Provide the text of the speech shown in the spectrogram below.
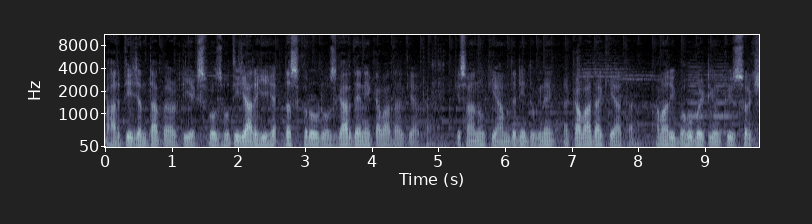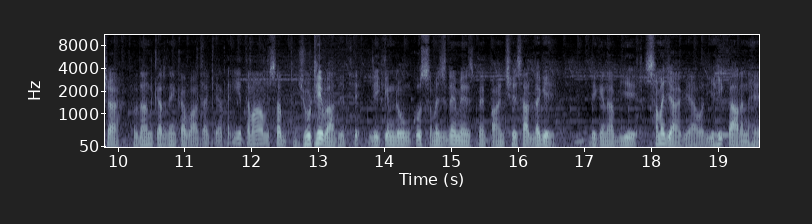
भारतीय जनता पार्टी एक्सपोज होती जा रही है। दस करोड़ रोज़गार देने का वादा किया था, किसानों की आमदनी दुगने का वादा किया था। हमारी बहु बेटियों की सुरक्षा प्रदान करने का वादा किया था। ये तमाम सब झूठे वादे थे, लेकिन लोगों को समझने में इसमें पाँच छः साल लगे, लेकिन अब ये समझ आ गया और यही कारण है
